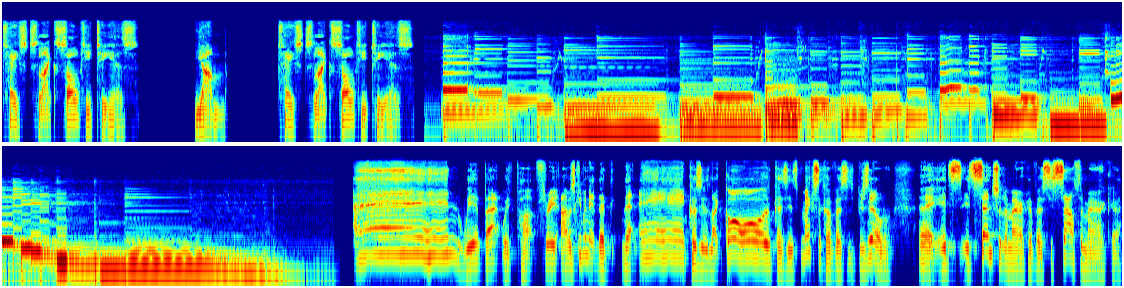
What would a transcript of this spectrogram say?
Tastes like salty tears. Yum. Tastes like salty tears. We're back with part three. I was giving it the the eh because it was like goal because it's Mexico versus Brazil. Hey, it's it's Central America versus South America.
